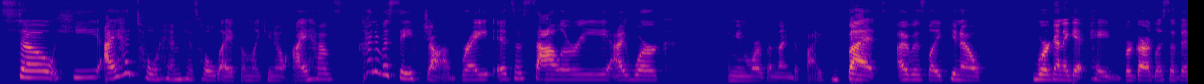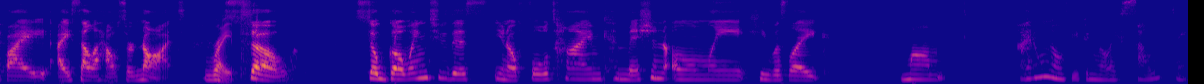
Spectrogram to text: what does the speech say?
So he, I had told him his whole life, I'm like, you know, I have kind of a safe job, right? It's a salary. I work, I mean, more than nine to five, but I was like, you know, we're going to get paid regardless of if I, I sell a house or not. Right. So, so going to this, you know, full time commission only, he was like, mom, I don't know if you can really sell things.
